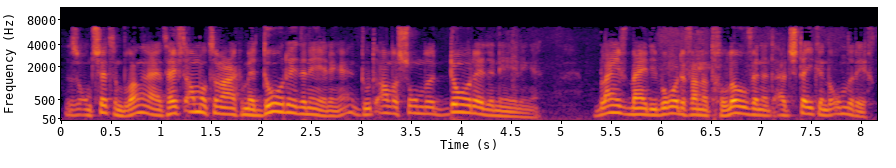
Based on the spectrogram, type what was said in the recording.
Dat is ontzettend belangrijk. Het heeft allemaal te maken met doorredeneringen. Het doet alles zonder doorredeneringen. Blijf bij die woorden van het geloof en het uitstekende onderricht.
